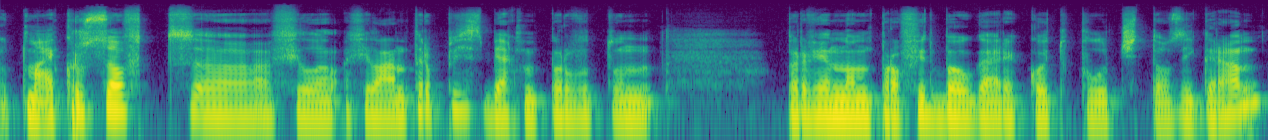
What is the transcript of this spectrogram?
от Microsoft, Philanthropist. Бяхме първото, първия нон-профит България, който получи този грант,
